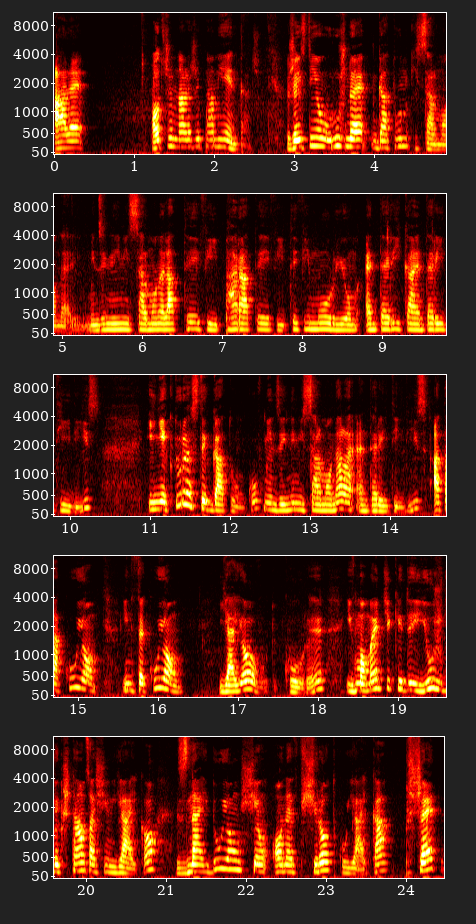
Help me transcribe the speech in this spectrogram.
ale o czym należy pamiętać? Że istnieją różne gatunki salmonelli, m.in. salmonella typhi, paratyphi, typhimurium, enterica enteritidis i niektóre z tych gatunków, m.in. salmonella enteritidis, atakują, infekują jajowód kury i w momencie, kiedy już wykształca się jajko, znajdują się one w środku jajka przed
